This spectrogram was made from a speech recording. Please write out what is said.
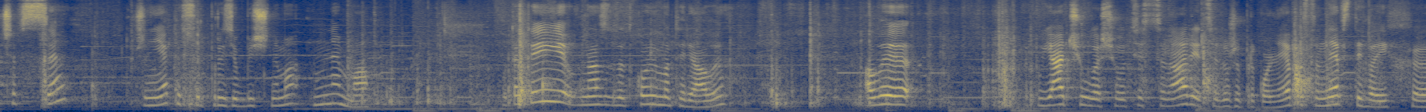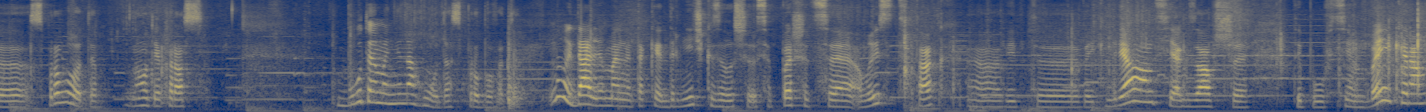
Наче все. Вже ніяких сюрпризів більш нема. Нема. Отакий в нас додаткові матеріали. Але я чула, що ці сценарії це дуже прикольно. Я просто не встигла їх е, спробувати. Ну от якраз буде мені нагода спробувати. Ну і далі в мене таке дрібнички залишилися. Перше це лист так, е, від е, Awakened Realms, як завжди, типу, всім бейкерам.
